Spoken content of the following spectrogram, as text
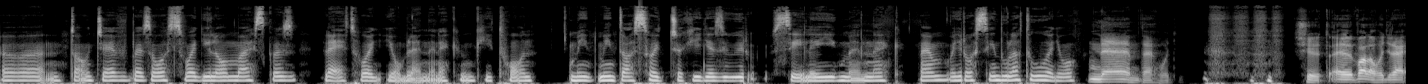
uh, tudom, Jeff Bezos vagy Elon Musk, az lehet, hogy jobb lenne nekünk itthon, mint, mint az, hogy csak így az űr széléig mennek. Nem? Vagy rossz indulatú vagyok? Nem, dehogy. Sőt, valahogy rá,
